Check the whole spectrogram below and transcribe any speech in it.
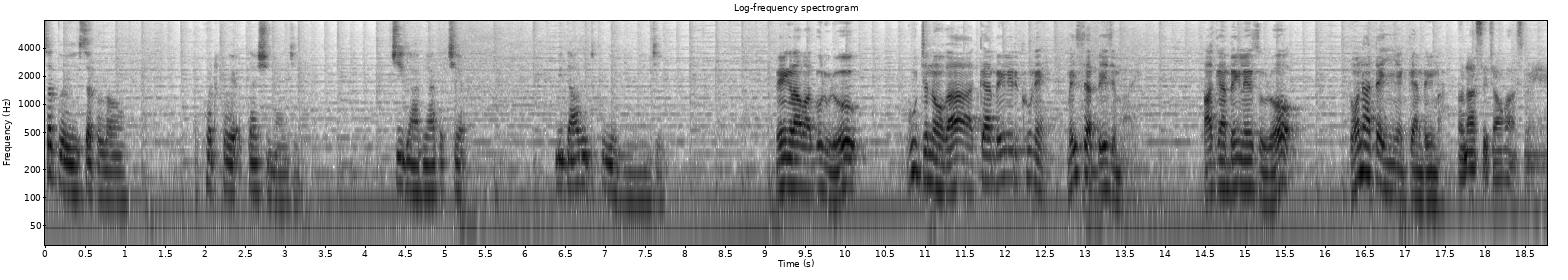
ဆက်သွယ်ရေးဆက်တစ်လုံးအဖွက်တစ်ခွက်အသက်ရှင်နေခြင်းကြည်ကားများတစ်ချက်မိသားစုတစ်ခုရဲ့မြင်လင်းခြင်းမင်္ဂလာပါကိုလူတို့အခုကျွန်တော်ကကမ်ပိန်းလေးတစ်ခုနဲ့မိတ်ဆက်ပေးခြင်းပါတယ်။ ဘာကမ်ပိန်းလဲဆိုတော့ဒေါနာတက်ရင်ရဲ့ကမ်ပိန်းပါဒေါနာစစ်ကြောင်းဟာဆိုရင်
